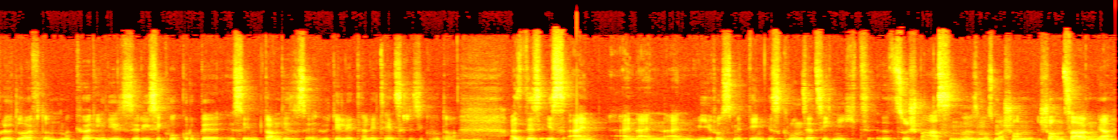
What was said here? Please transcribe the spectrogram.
blöd läuft und man gehört in diese Risikogruppe, ist eben dann dieses erhöhte Letalitätsrisiko da. Mhm. Also das ist ein, ein, ein, ein Virus, mit dem ist grundsätzlich nicht äh, zu spaßen. Mhm. Das muss man schon, schon sagen. Ja. Mhm.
